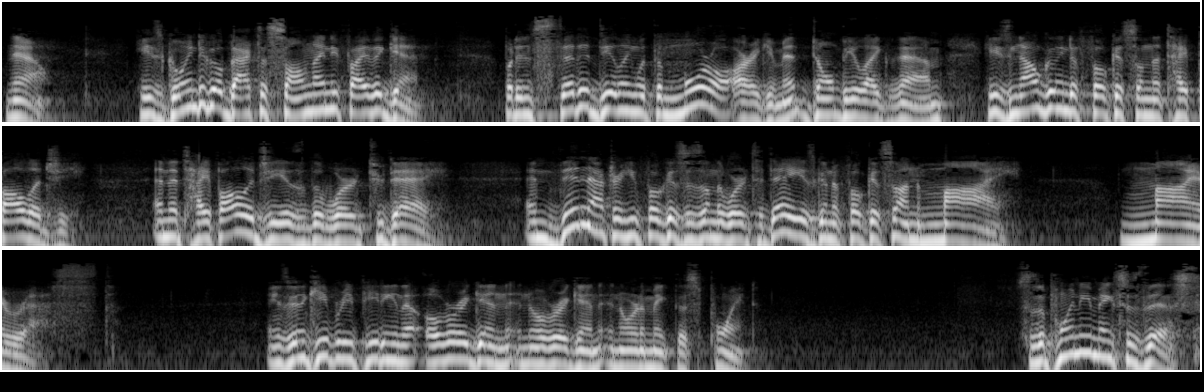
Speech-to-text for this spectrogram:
Now, He's going to go back to Psalm 95 again. But instead of dealing with the moral argument, don't be like them, he's now going to focus on the typology. And the typology is the word today. And then after he focuses on the word today, he's going to focus on my, my rest. And he's going to keep repeating that over again and over again in order to make this point. So the point he makes is this.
